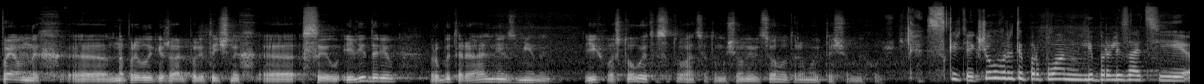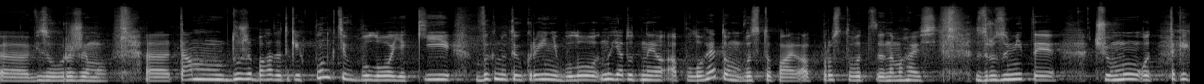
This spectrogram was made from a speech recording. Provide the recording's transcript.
Певних, е, на превеликий жаль, політичних сил і лідерів робити реальні зміни. Їх влаштовує ця ситуація, тому що вони від цього отримують те, що вони хочуть. Скажіть, якщо говорити про план лібералізації е, візового режиму, е, там дуже багато таких пунктів було, які виконати Україні було. Ну я тут не апологетом виступаю, а просто от намагаюсь зрозуміти, чому от такий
